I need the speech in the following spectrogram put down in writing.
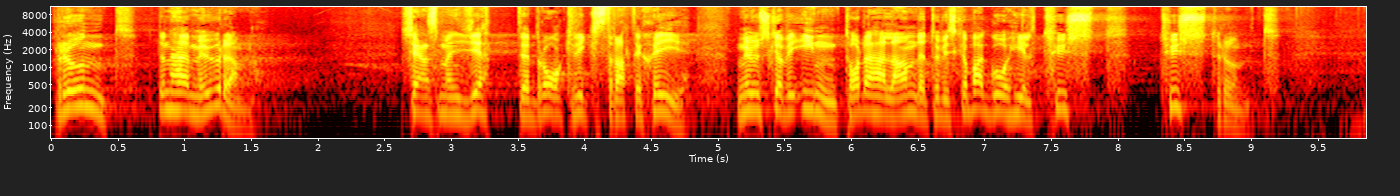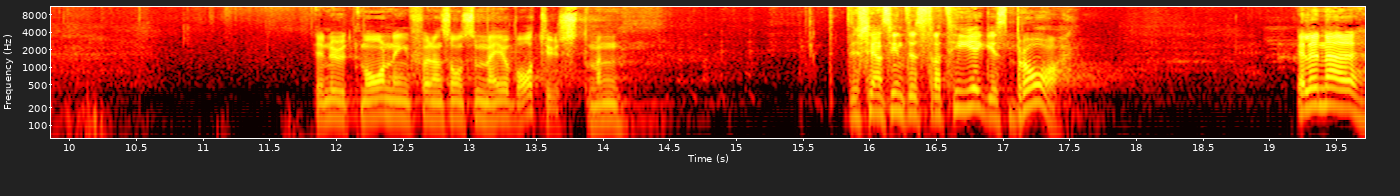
runt den här muren. Känns som en jättebra krigsstrategi. Nu ska vi inta det här landet och vi ska bara gå helt tyst, tyst runt. Det är en utmaning för en sån som mig att vara tyst, men Det känns inte strategiskt bra. Eller när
